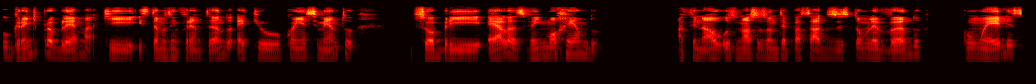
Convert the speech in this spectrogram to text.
O grande problema que estamos enfrentando é que o conhecimento sobre elas vem morrendo. Afinal, os nossos antepassados estão levando com eles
